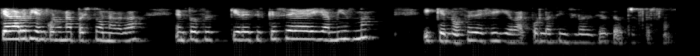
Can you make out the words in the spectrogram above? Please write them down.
quedar bien con una persona, ¿verdad? Entonces quiere decir que sea ella misma y que no se deje llevar por las influencias de otras personas.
